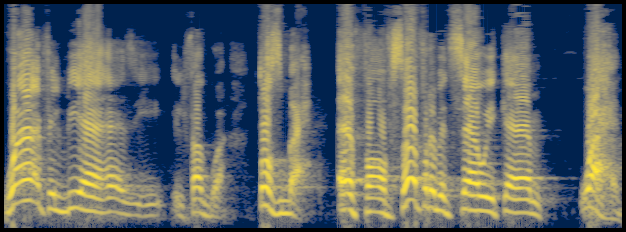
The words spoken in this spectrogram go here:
واقفل بيها هذه الفجوة. تصبح f of صفر بتساوي كام؟ واحد.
